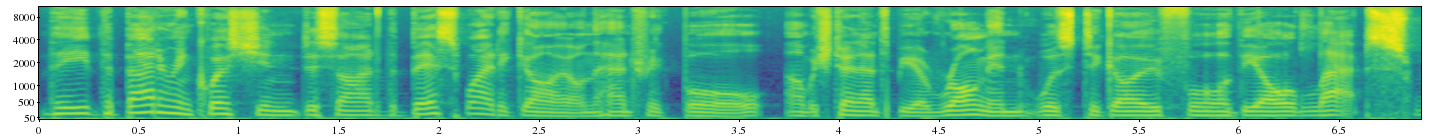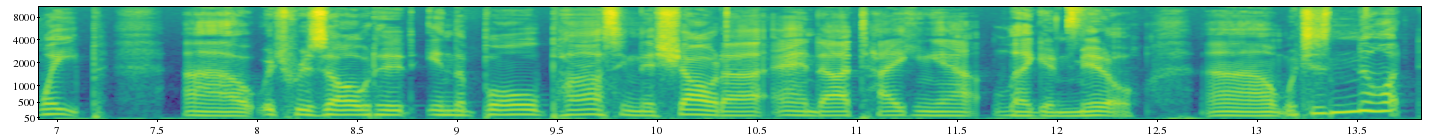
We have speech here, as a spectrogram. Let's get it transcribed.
the, the batter in question decided the best way to go on the hat trick ball, uh, which turned out to be a wrong un, was to go for the old lap sweep, uh, which resulted in the ball passing their shoulder and uh, taking out leg and middle, uh, which is not,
